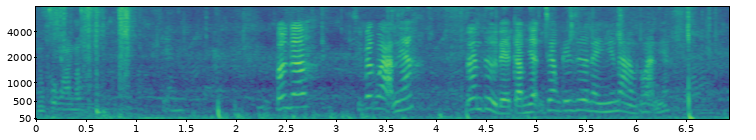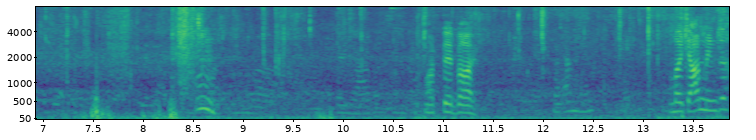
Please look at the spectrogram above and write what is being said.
nó không ăn đâu Vâng ạ, xin các bạn nhé. Tôi ăn thử để cảm nhận xem cái dưa này như nào các bạn nhé. Ừ. Ngọt tuyệt vời. Mời cháu ăn miếng dưa.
